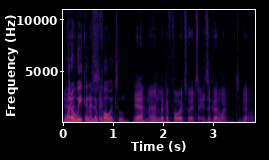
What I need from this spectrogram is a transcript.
What Yeah, a weekend we'll to look see. forward to. Yeah, man, looking forward to it. It's a, it's a good one. It's a good one.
